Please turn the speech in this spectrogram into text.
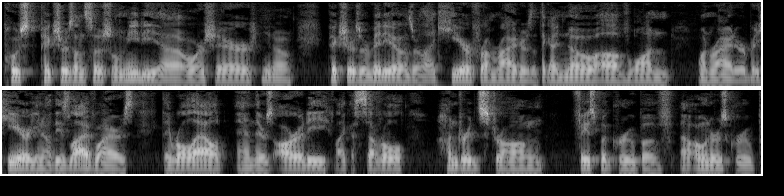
post pictures on social media or share you know pictures or videos or like hear from riders i think i know of one one rider but here you know these live wires they roll out and there's already like a several hundred strong facebook group of uh, owners group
